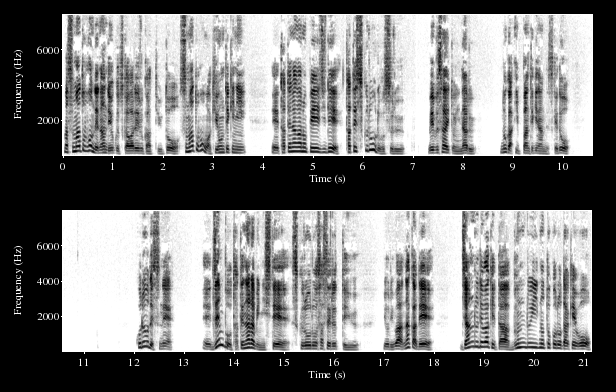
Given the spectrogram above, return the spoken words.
まあ、スマートフォンでなんでよく使われるかっていうと、スマートフォンは基本的に、えー、縦長のページで縦スクロールをするウェブサイトになるのが一般的なんですけど、これをですね、えー、全部を縦並びにしてスクロールをさせるっていうよりは、中でジャンルで分けた分類のところだけを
